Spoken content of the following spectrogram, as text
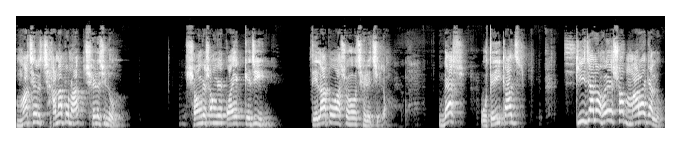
মাছের ছানাপোনা ছেড়েছিল। সঙ্গে সঙ্গে কয়েক কেজি তেলাপোয়া সহ ছেড়েছিল। ব্যাস ওতেই কাজ। কি যেন হয়ে সব মারা গেল।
